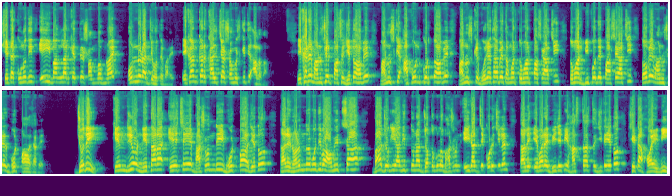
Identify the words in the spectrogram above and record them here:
সেটা কোনোদিন এই বাংলার ক্ষেত্রে সম্ভব নয়, অন্য রাজ্যে হতে পারে। এখানকার কালচার সংস্কৃতি আলাদা। এখানে মানুষের পাশে যেতে হবে, মানুষকে আপন করতে হবে, মানুষকে বোঝাতে হবে, তোমার তোমার পাশে আছি, তোমার বিপদে পাশে আছি, তবে মানুষের ভোট পাওয়া যাবে। যদি কেন্দ্রীয় নেতারা এসে ভাষণ দিয়ে ভোট পাওয়া যেত, তাহলে নরেন্দ্র মোদী বা অমিত শাহ বা যোগী আদিত্যনাথ যতগুলো ভাষণ এই রাজ্যে করেছিলেন, তাহলে এবারে বিজেপি হাসতে হাসতে জিতে যেত, সেটা হয়নি।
